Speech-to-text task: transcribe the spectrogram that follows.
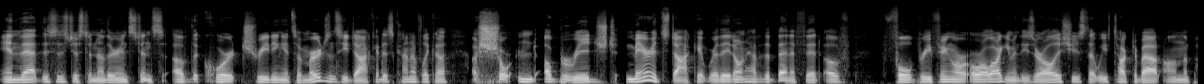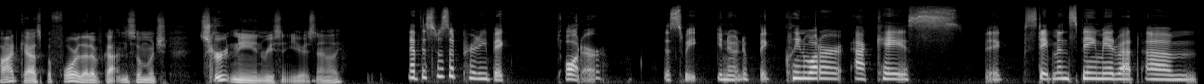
and that this is just another instance of the court treating its emergency docket as kind of like a, a shortened abridged merits docket where they don't have the benefit of full briefing or oral argument. These are all issues that we've talked about on the podcast before that have gotten so much scrutiny in recent years natalie. Now this was a pretty big order this week you know the big clean water act case big statements being made about um,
